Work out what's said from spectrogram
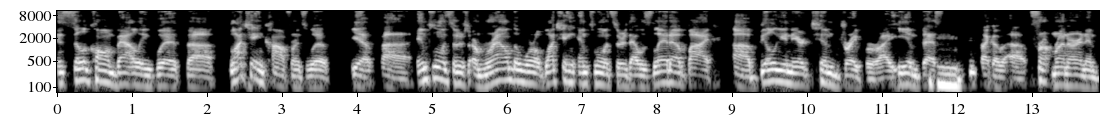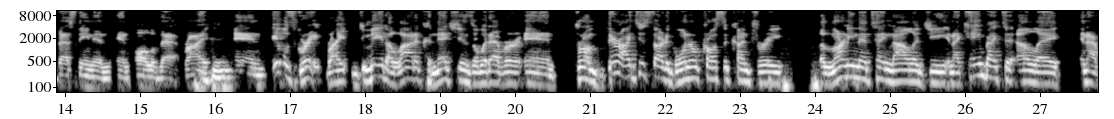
in Silicon Valley with uh, blockchain conference with yeah uh, influencers around the world, blockchain influencers that was led up by uh, billionaire Tim Draper. Right, he invests mm-hmm. like a, a, front runner in investing and and all of that. Right, mm-hmm. and it was great. Right, you made a lot of connections or whatever, and from there, I just started going across the country, learning the technology. And I came back to LA and I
